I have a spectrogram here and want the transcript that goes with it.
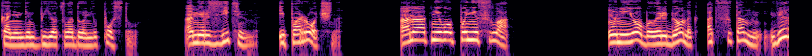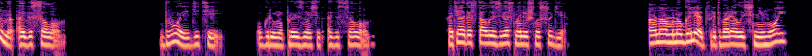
Каннингем бьет ладонью по столу. Омерзительно и порочно. Она от него понесла. У нее был ребенок от сатаны, верно, Авесолом? Двое детей, угрюмо произносит Авесолом. Хотя это стало известно лишь на суде. Она много лет притворялась немой,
